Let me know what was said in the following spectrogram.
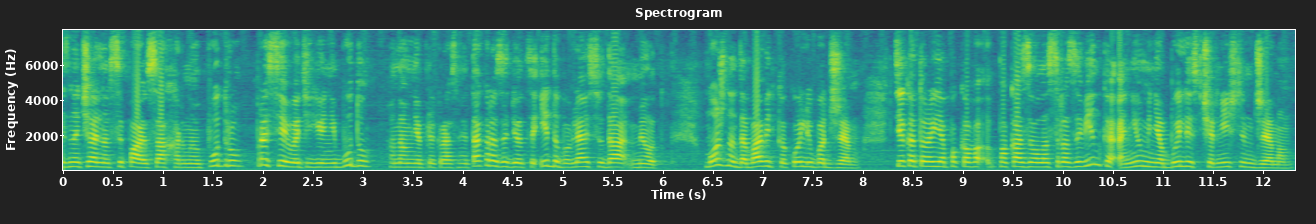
изначально всыпаю сахарную пудру, просеивать ее не буду, она у меня прекрасно и так разойдется, и добавляю сюда мед. Можно добавить какой-либо джем. Те, которые я показывала с розовинкой, они у меня были с черничным джемом.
